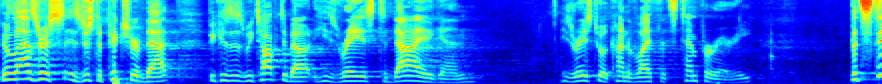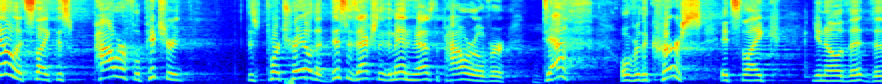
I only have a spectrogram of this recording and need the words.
You know, Lazarus is just a picture of that because as we talked about, he's raised to die again. He's raised to a kind of life that's temporary. But still, it's like this powerful picture, this portrayal that this is actually the man who has the power over death over the curse. It's like, you know, the, the,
